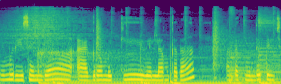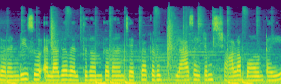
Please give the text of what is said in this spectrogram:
మేము రీసెంట్గా ఆగ్రోమిక్కి వెళ్ళాం కదా అంతకుముందే పిలిచారండి. సో ఎలాగ వెళ్తున్నాం కదా అని చెప్పి అక్కడ గ్లాస్ ఐటమ్స్ చాలా బాగుంటాయి.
